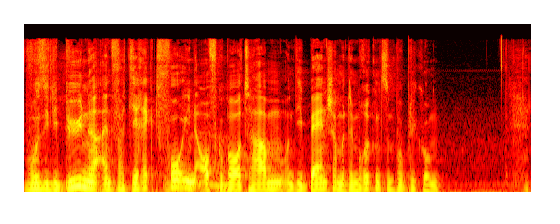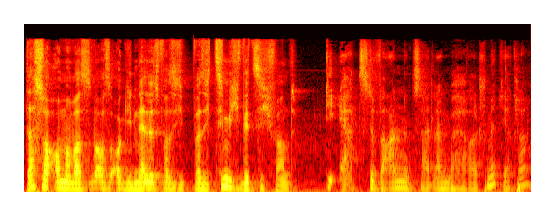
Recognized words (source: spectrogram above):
Wo sie die Bühne einfach direkt vor ihn aufgebaut haben und die Band schon mit dem Rücken zum Publikum. Das war auch mal was, was Originelles, was ich, was ich ziemlich witzig fand. Die Ärzte waren eine Zeit lang bei Harald Schmidt, ja klar.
